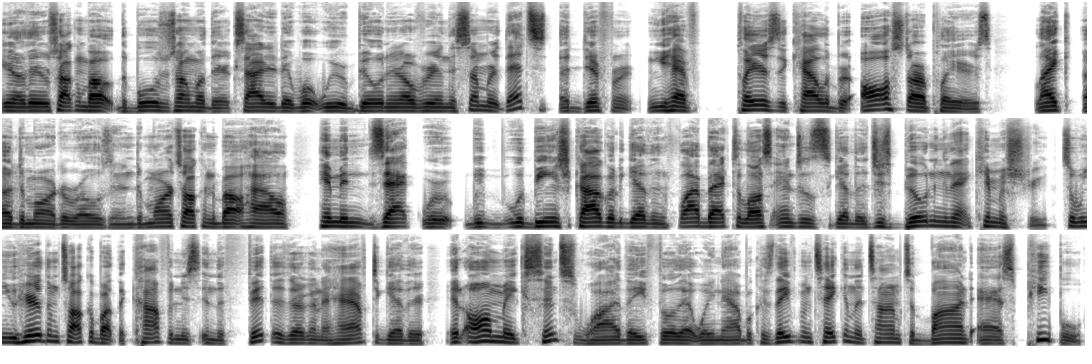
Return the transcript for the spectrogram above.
you know, they were talking about the Bulls were talking about they're excited at what we were building over in the summer. That's a different when you have players the caliber, all star players like uh, DeMar DeRozan and DeMar talking about how him and Zach were would be in Chicago together and fly back to Los Angeles together, just building that chemistry. So when you hear them talk about the confidence in the fit that they're going to have together, it all makes sense why they feel that way now because they've been taking the time to bond as people,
